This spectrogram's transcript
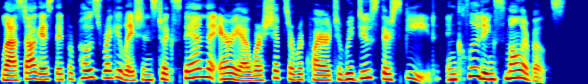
Last August, they proposed regulations to expand the area where ships are required to reduce their speed, including smaller boats.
